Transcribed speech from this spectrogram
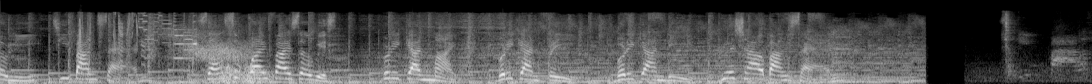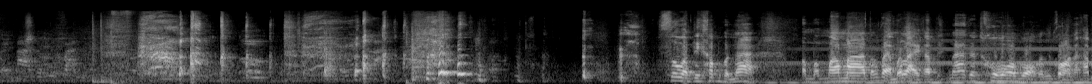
ร็วๆนี้ที่บางแสนแสนสุข Wi-Fi Service บริการใหม่ บริการฟรี บริการดีเพื่อชาวบางแสน สวัสดีครับหัวหน้าเอามามามาตั้งแต่เมื่อไหร่ครับ น่าจะโทรมาบอกกันก่อนนะครับ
